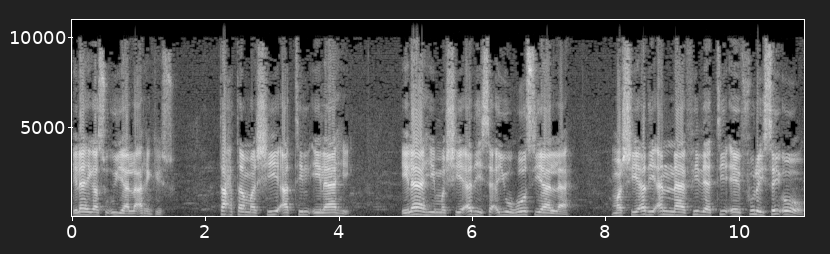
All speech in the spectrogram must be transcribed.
ilaahigaasu u yaalla arrinkiisu. Taxta mashii'atil ilaahi mashii'adiisa ayuu hoos yaallaa mashii'adii annaafidati ee fulaysay oo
